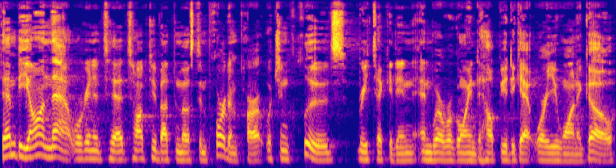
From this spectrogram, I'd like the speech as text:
Then beyond that, we're going to talk to you about the most important part, which includes reticketing and where we're going to help you to get where you want to go.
